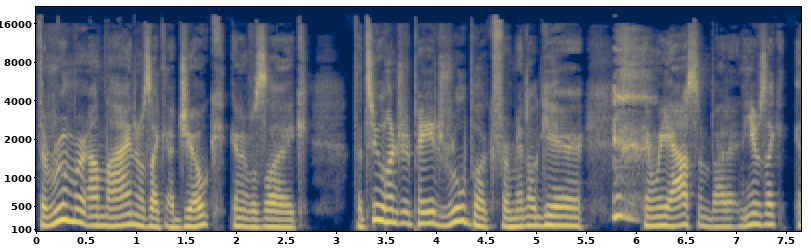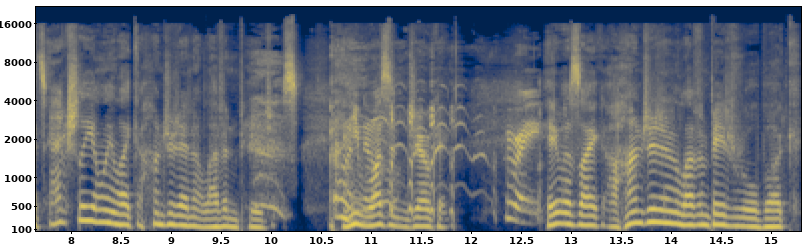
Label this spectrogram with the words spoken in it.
the rumor online was like a joke, and it was like the 200 page rule book for Metal Gear. and we asked him about it, and he was like, it's actually only like 111 pages. Oh, and he no. wasn't joking. Right. It was like a 111 page rule book.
